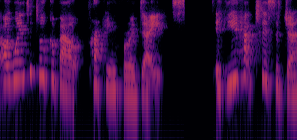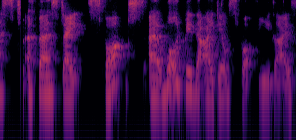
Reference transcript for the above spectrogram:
I wanted to talk about prepping for a date. If you had to suggest a first date spot, uh, what would be the ideal spot for you guys?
